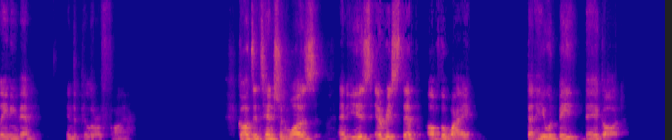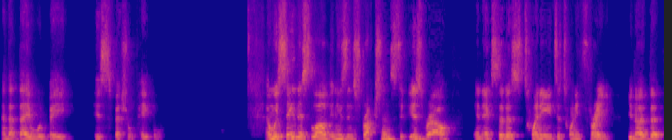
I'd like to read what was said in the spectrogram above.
leading them in the pillar of fire. God's intention was and is every step of the way that he would be their God and that they would be his special people. And we see this love in his instructions to Israel in Exodus 20 to 23. You know, that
